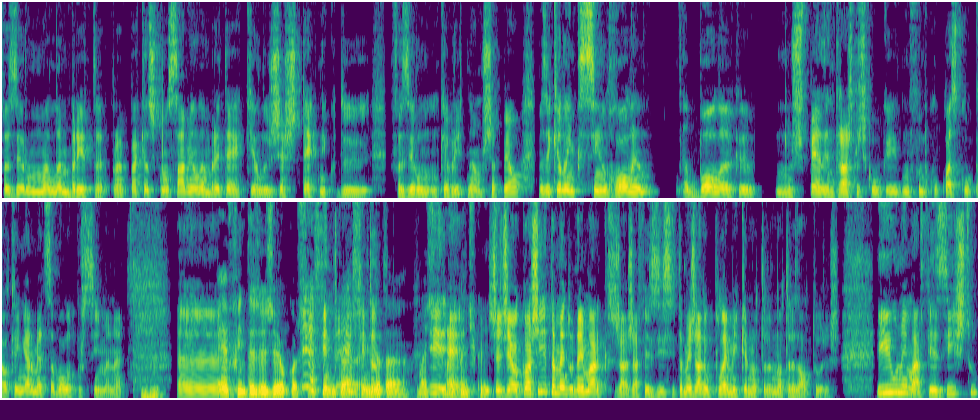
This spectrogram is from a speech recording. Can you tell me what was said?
fazer uma lambreta. Para, para aqueles que não sabem, a lambreta é aquele gesto técnico de fazer um, um cabrito, não, um chapéu, mas aquele em que se enrola a bola que, nos pés, entre aspas, com, no fundo com, quase com o calcanhar mete-se a bola por cima, né? Uh, É a finta GG Okocha. É a finta- E tá- é a finta- e Já está mais, E- mais é, bem descrito. GG Okocha e também do Neymar, que já, já fez isso e também já deu polémica noutra, noutras alturas. E o Neymar fez isto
